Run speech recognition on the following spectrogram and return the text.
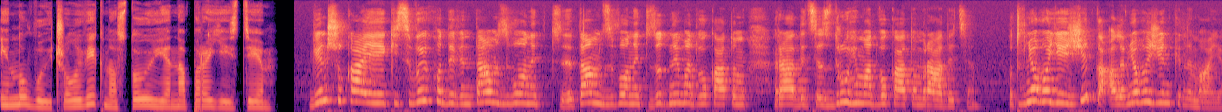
І новий чоловік настоює на переїзді. Він шукає якісь виходи, він там дзвонить, там дзвонить, з одним адвокатом радиться, з другим адвокатом радиться. От в нього є жінка, але в нього жінки немає.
